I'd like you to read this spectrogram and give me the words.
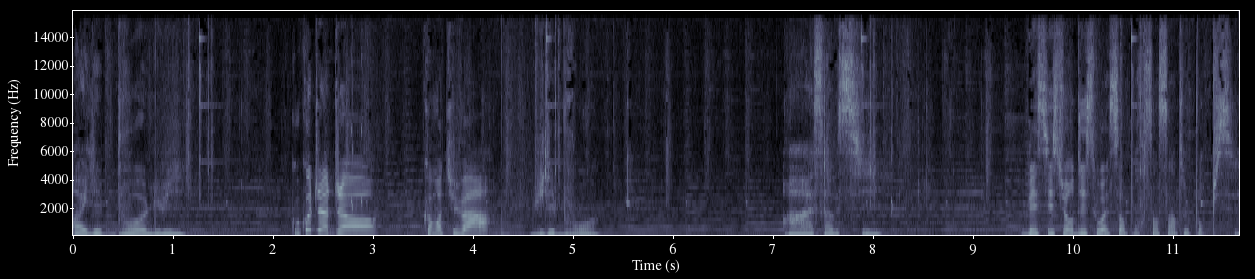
Oh, il est beau lui. Coucou Jojo Comment tu vas? Lui, il est beau. Hein. Ah, ça aussi. V6 sur 10 Ouais, 100%, c'est un truc pour pisser.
